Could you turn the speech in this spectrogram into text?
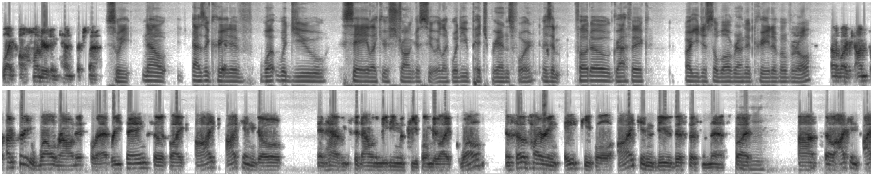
like 110%. Sweet. Now, as a creative, what would you say like your strongest suit or like what do you pitch brands for? Is it photo, graphic? Are you just a well-rounded creative overall? uh, like I'm I'm pretty well rounded for everything. So it's like I I can go and have sit down with a meeting with people and be like, well, instead of hiring eight people, I can do this, this, and this. But Mhm. uh, so I can I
